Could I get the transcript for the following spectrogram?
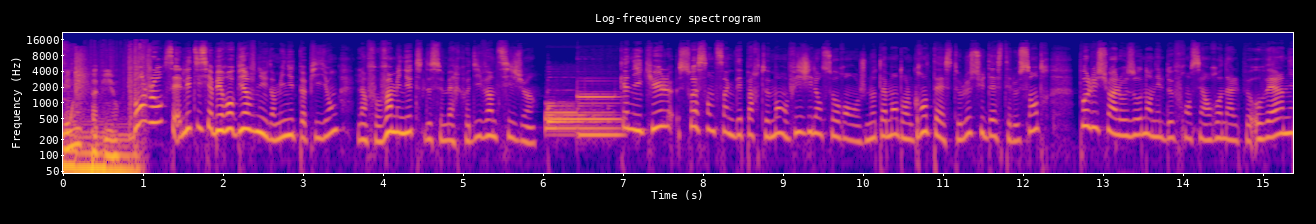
Minute Papillon. Bonjour, c'est Laetitia Béraud, bienvenue dans Minute Papillon, l'info 20 minutes de ce mercredi 26 juin. Canicule, 65 départements en vigilance orange, notamment dans le Grand Est, le Sud-Est et le Centre. Pollution à l'ozone en Ile-de-France et en Rhône-Alpes-Auvergne.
